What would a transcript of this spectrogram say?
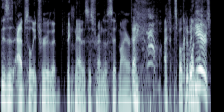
this is absolutely true that Vic Matus is friends with Sid Meier. I haven't spoken to him in years.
